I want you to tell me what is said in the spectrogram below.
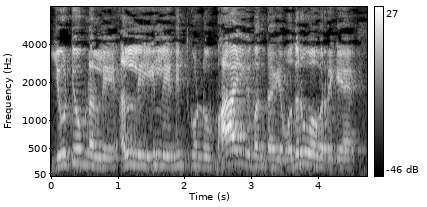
ಯೂಟ್ಯೂಬ್ನಲ್ಲಿ ಅಲ್ಲಿ ಇಲ್ಲಿ ನಿಂತ್ಕೊಂಡು ಬಾಯಿಗೆ ಬಂದಾಗೆ ಒದರುವವರಿಗೆ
